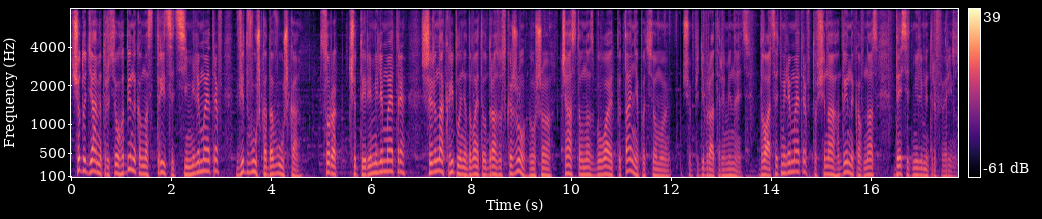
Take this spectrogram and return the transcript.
Щодо діаметру цього годинника, в нас 37 мм, від вушка до вушка 44 мм. Ширина кріплення, давайте одразу скажу, тому що часто в нас бувають питання по цьому, щоб підібрати ремінець. 20 мм, товщина годинника в нас 10 мм рівно.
